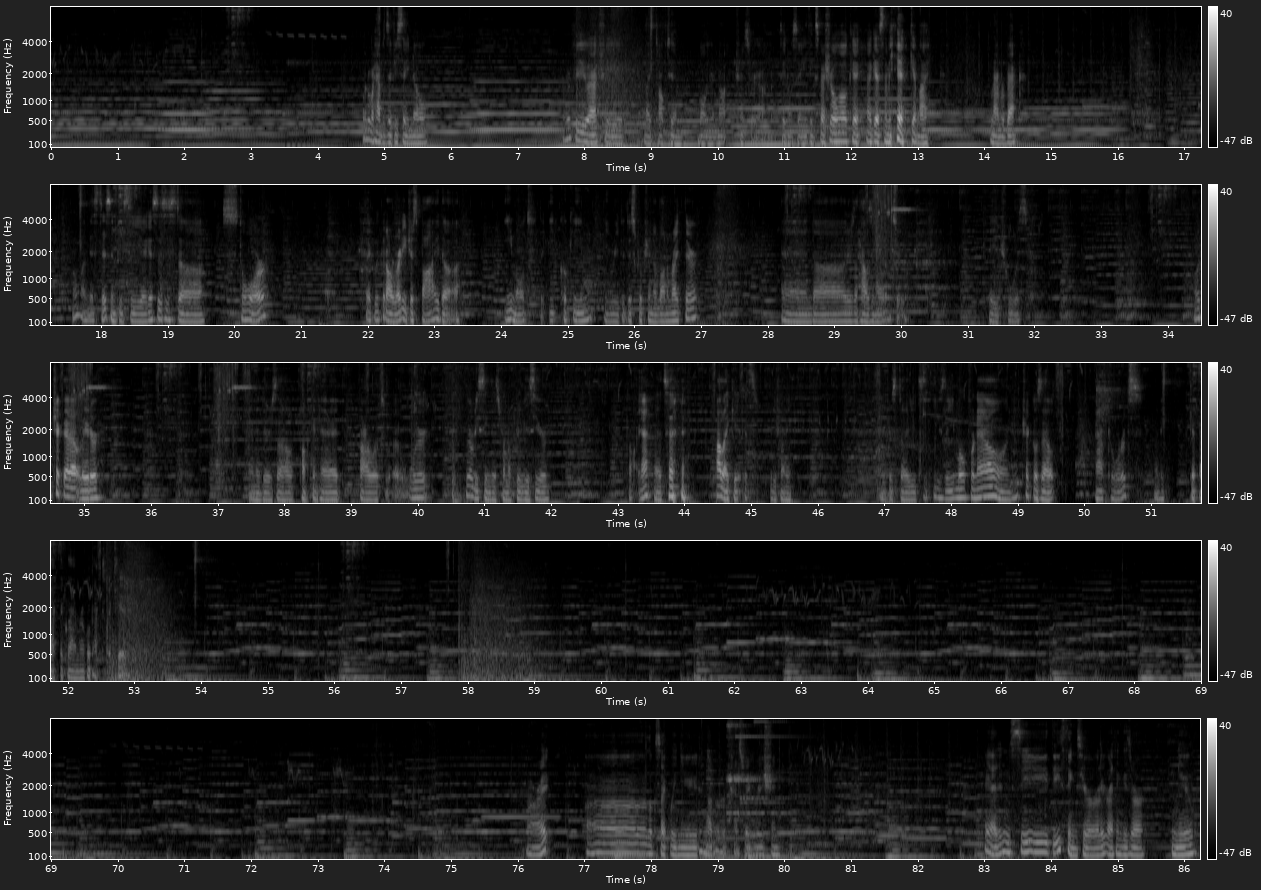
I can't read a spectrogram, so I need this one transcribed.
Wonder what happens if you say no. Wonder if you actually like talk to him while you're not transferring out. They don't say anything special. Okay, I guess let me get my glamour back. Oh, I missed this NPC. I guess this is the store. Like we could already just buy the emote, the eat cookie emote. You read the description on the bottom right there. And uh, there's a housing item too. Cage wisp. We'll check that out later. And then there's a uh, pumpkin head, fireworks. We're we already seen this from a previous year. Oh, yeah, that's I like it. It's pretty funny. I'll just uh, use, use the emote for now, and check those out afterwards. Let me get back the glamour, go back to the kid. Like we need another transfiguration. Hey, I didn't see these things here earlier. I think these are new.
